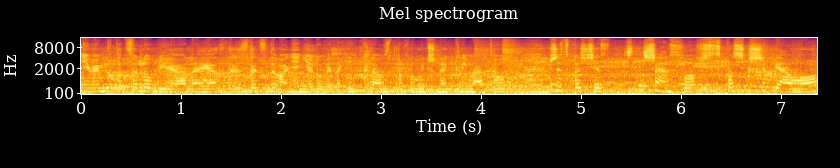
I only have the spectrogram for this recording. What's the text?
Nie wiem kto co lubi, ale ja zde- zdecydowanie nie lubię takich klaustrofobicznych klimatów. Wszystko się trzęsło, wszystko skrzypiało.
